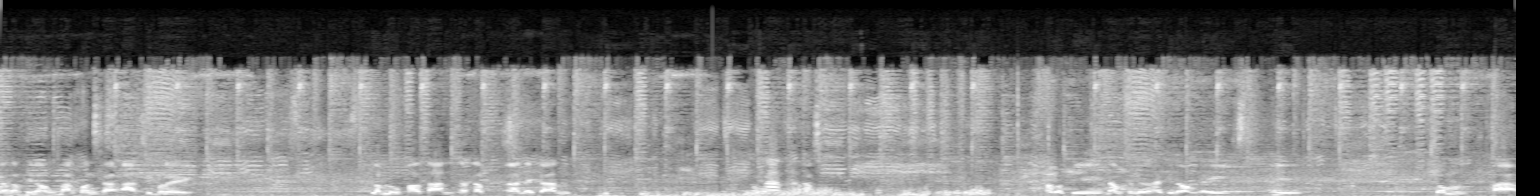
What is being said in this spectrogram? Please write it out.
นะครับพี่น้องบางคนก็อาจสิบ่ได้รับรู้ข่าวสารนะครับในการทำงานนะครับเขาก็คือนำเสนอให้พี่น้องได้ได้ชมภาพ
